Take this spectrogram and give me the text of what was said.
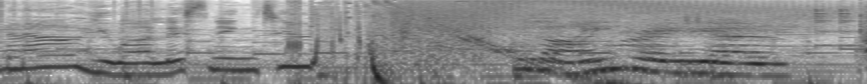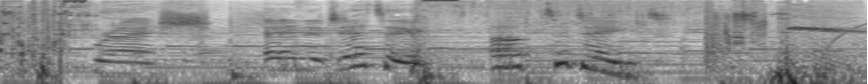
Now you are listening to Line Radio. Fresh, energetic, up to date.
